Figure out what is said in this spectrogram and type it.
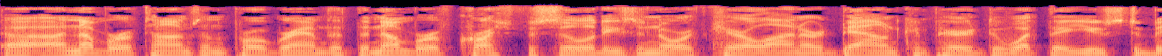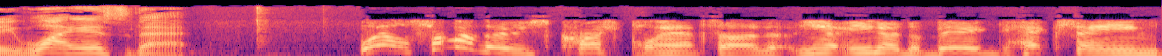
uh, a number of times on the program that the number of crush facilities in North Carolina are down compared to what they used to be. Why is that? Well, some of those crush plants, uh, the, you know, you know, the big hexane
